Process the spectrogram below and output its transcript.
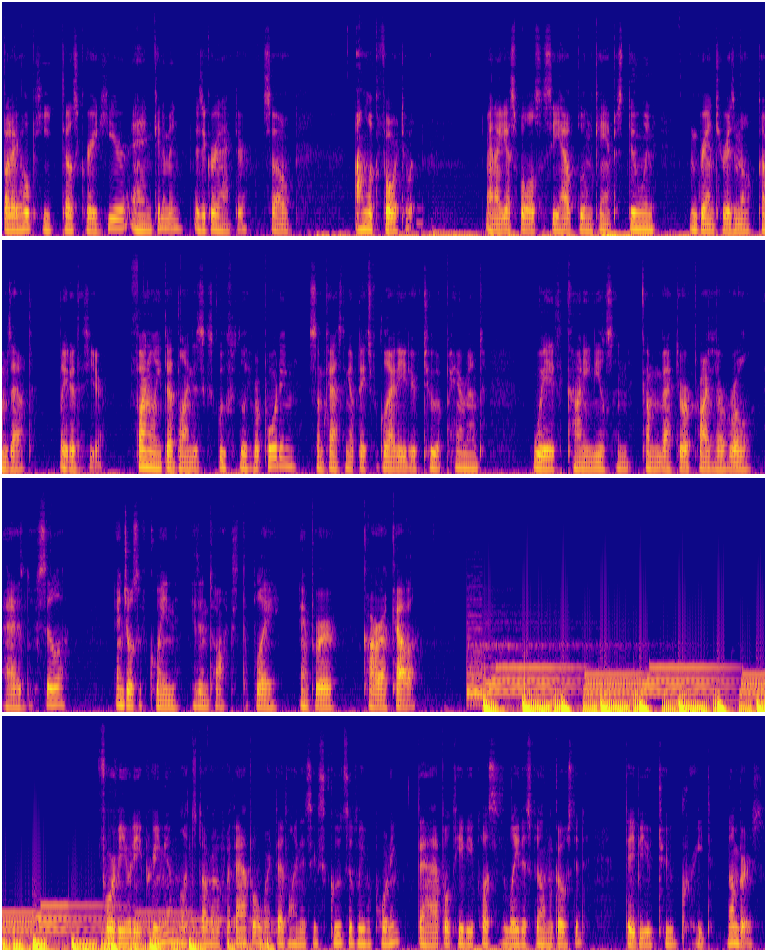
but I hope he does great here, and Kinnaman is a great actor, so I'm looking forward to it. And I guess we'll also see how Blomkamp is doing when Gran Turismo comes out later this year. Finally, Deadline is exclusively reporting some casting updates for Gladiator 2 at Paramount, with Connie Nielsen coming back to reprise her role as Lucilla, and Joseph Quinn is in talks to play Emperor Caracalla. For VOD Premium, let's start off with Apple, where Deadline is exclusively reporting that Apple TV Plus's latest film, Ghosted, debuted to great numbers.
